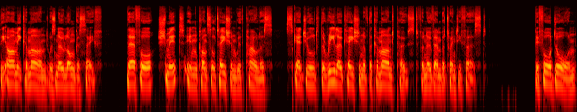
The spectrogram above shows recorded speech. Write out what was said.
the Army command was no longer safe. Therefore, Schmidt, in consultation with Paulus, scheduled the relocation of the command post for November 21st. Before dawn,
